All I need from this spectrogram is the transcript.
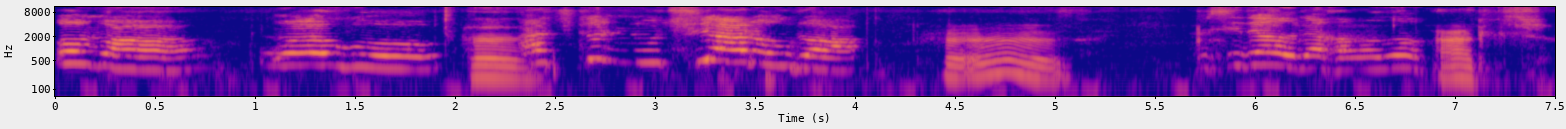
ওগো হ্যাঁ আজকে লুচি আর ওরা হ্যাঁ আচ্ছা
